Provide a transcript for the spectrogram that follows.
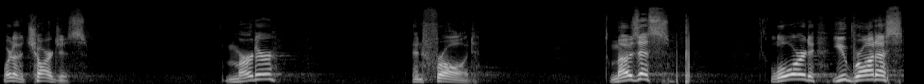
What are the charges? Murder and fraud. Moses, Lord, you brought us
